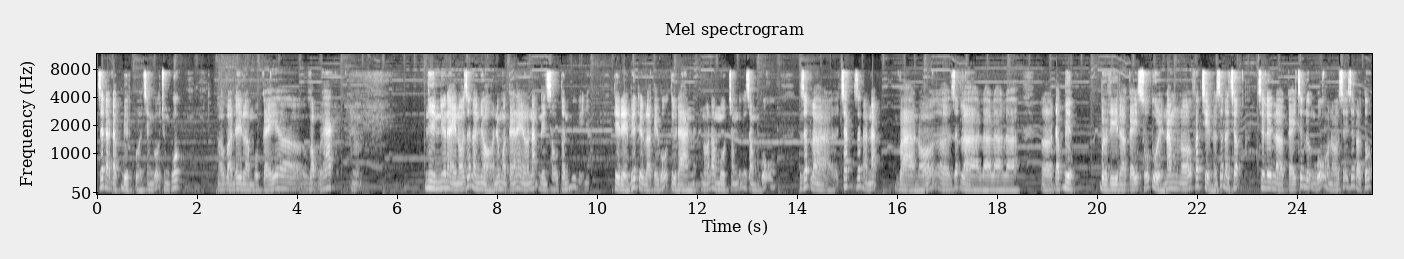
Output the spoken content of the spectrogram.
rất là đặc biệt của tranh gỗ Trung Quốc. Đó, và đây là một cái uh, vọng gác. Nhìn như này nó rất là nhỏ nhưng mà cái này nó nặng đến 6 tấn quý vị nhé thì để biết được là cái gỗ tử đàn nó là một trong những cái dòng gỗ rất là chắc rất là nặng và nó uh, rất là là là là uh, đặc biệt bởi vì là cái số tuổi năm nó phát triển nó rất là chậm cho nên là cái chất lượng gỗ của nó sẽ rất là tốt.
